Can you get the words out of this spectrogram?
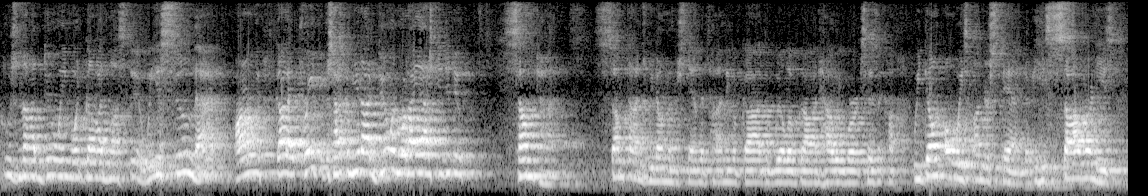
who's not doing what God must do. We assume that. Aren't we? God, I prayed for this. How come you're not doing what I asked you to do? Sometimes. Sometimes we don't understand the timing of God, the will of God, how He works. We don't always understand. He's sovereign. He's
